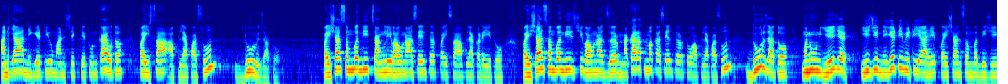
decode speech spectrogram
आणि या निगेटिव्ह मानसिकतेतून काय होतं? पैसा आपल्यापासून दूर जातो. पैशासंबंधी चांगली भावना असेल तर पैसा आपल्याकडे येतो. पैशासंबंधीची भावना जर नकारात्मक असेल तर तो आपल्यापासून दूर जातो. म्हणून हे जे ही जी निगेटिव्हिटी आहे पैशांसंबंधीची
